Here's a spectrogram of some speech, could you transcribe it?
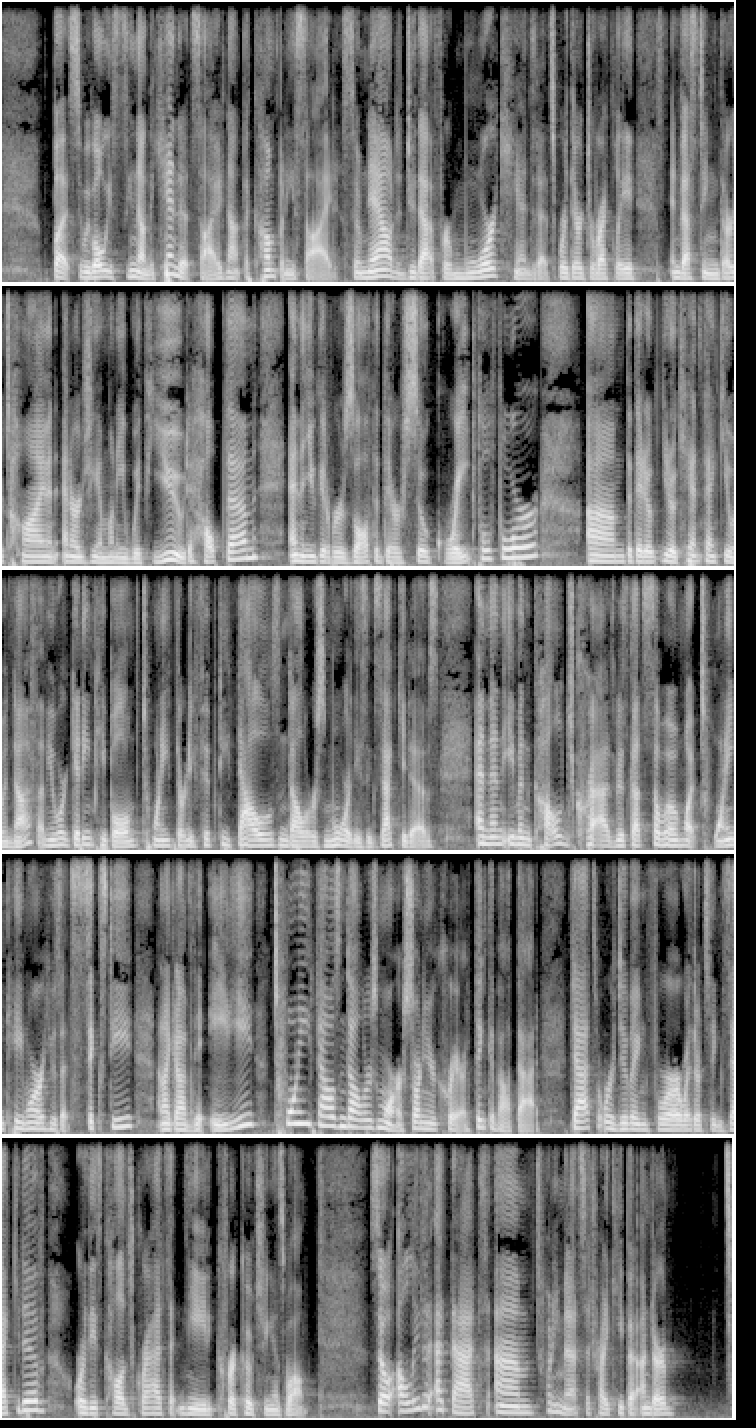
But so we've always seen on the candidate side, not the company side. So now to do that for more candidates where they're directly investing their time and energy and money with you to help them, and then you get a result that they're so grateful for um, that they don't, you know, can't thank you enough. I mean, we're getting people twenty, thirty, fifty thousand dollars more. These executives, and then even college grads. We just got someone what twenty k more. He was at sixty, and I got him to eighty. Twenty thousand dollars more starting your career. Think about that. That's what we're doing for whether it's an executive or these college grads that need career coaching as well. So I'll leave it at that. Um, Twenty minutes to try to keep it under.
